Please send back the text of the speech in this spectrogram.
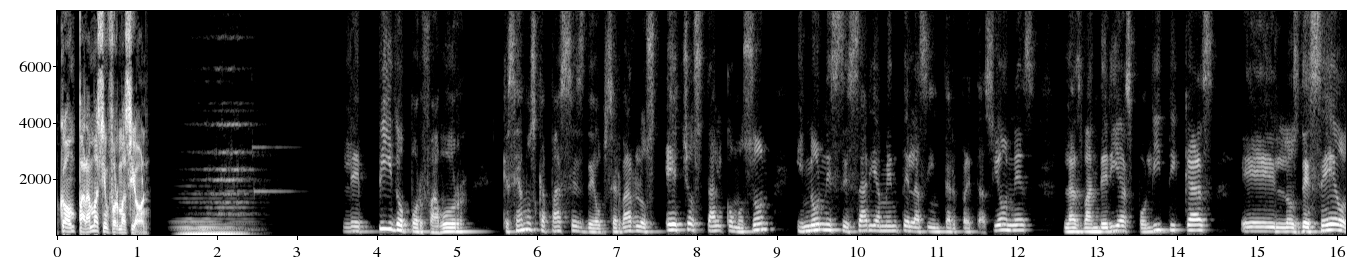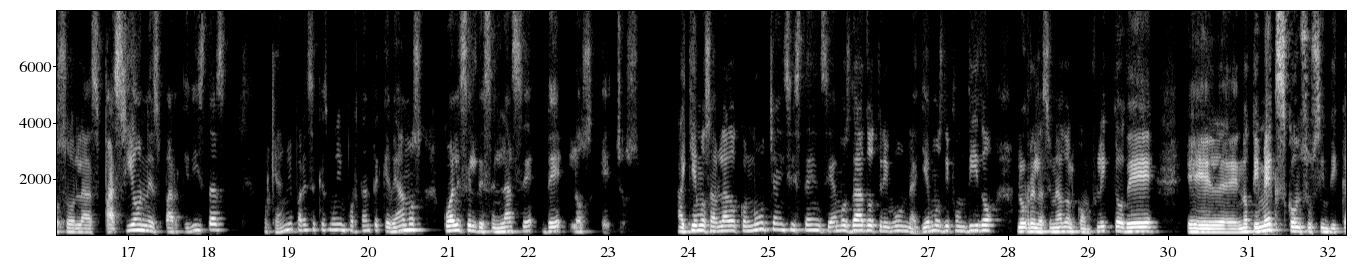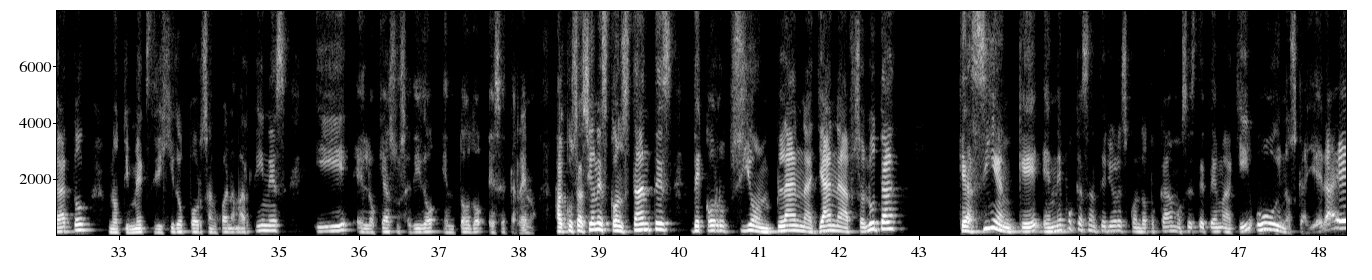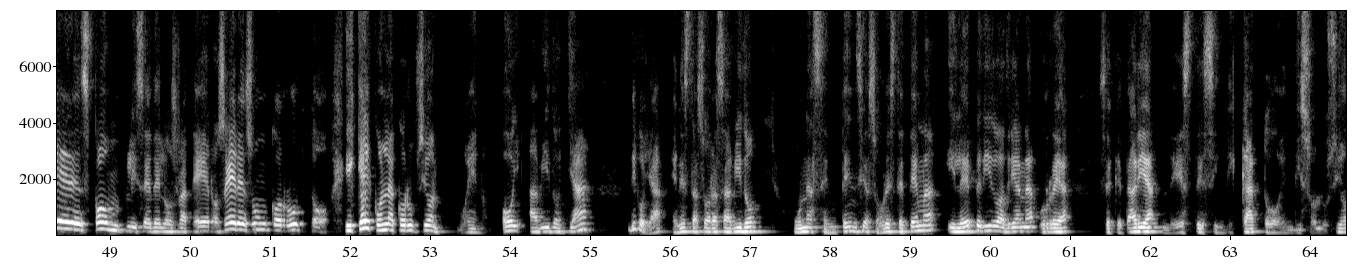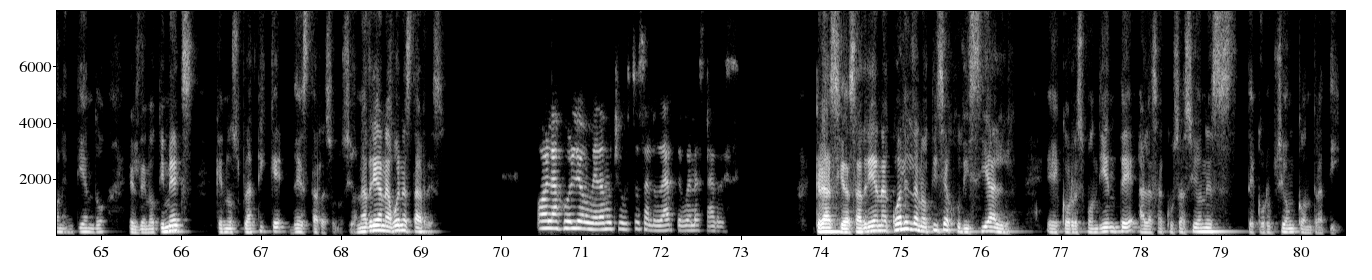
para más información. Le pido por favor que seamos capaces de observar los hechos tal como son y no necesariamente las interpretaciones, las banderías políticas, eh, los deseos o las pasiones partidistas, porque a mí me parece que es muy importante que veamos cuál es el desenlace de los hechos. Aquí hemos hablado con mucha insistencia, hemos dado tribuna y hemos difundido lo relacionado al conflicto de eh, Notimex con su sindicato, Notimex dirigido por San Juana Martínez y eh, lo que ha sucedido en todo ese terreno. Acusaciones constantes de corrupción plana, llana, absoluta, que hacían que en épocas anteriores, cuando tocábamos este tema aquí, uy, nos cayera, eres cómplice de los rateros, eres un corrupto. ¿Y qué con la corrupción? Bueno, Hoy ha habido ya, digo ya, en estas horas ha habido una sentencia sobre este tema y le he pedido a Adriana Urrea, secretaria de este sindicato en disolución, entiendo, el de Notimex, que nos platique de esta resolución. Adriana, buenas tardes. Hola Julio, me da mucho gusto saludarte. Buenas tardes. Gracias, Adriana. ¿Cuál es la noticia judicial eh, correspondiente a las acusaciones de corrupción contra ti?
